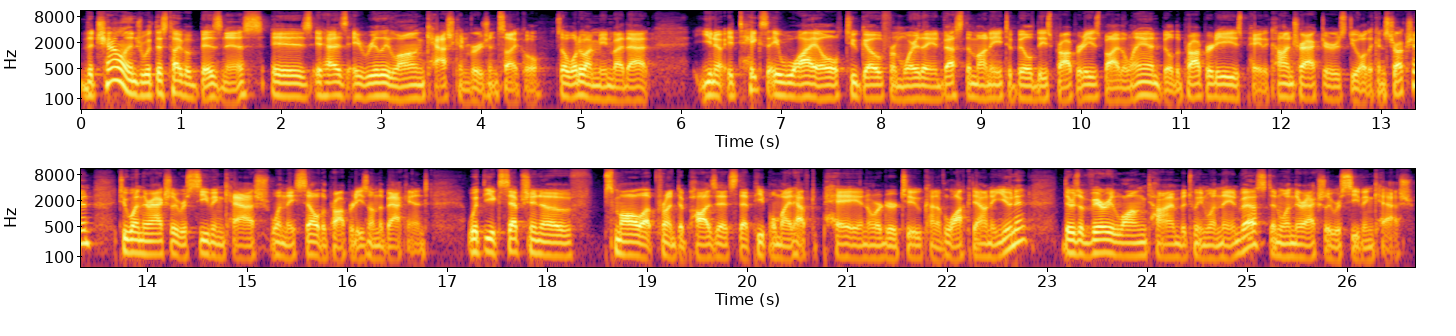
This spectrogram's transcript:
The challenge with this type of business is it has a really long cash conversion cycle. So, what do I mean by that? You know, it takes a while to go from where they invest the money to build these properties, buy the land, build the properties, pay the contractors, do all the construction, to when they're actually receiving cash when they sell the properties on the back end. With the exception of small upfront deposits that people might have to pay in order to kind of lock down a unit, there's a very long time between when they invest and when they're actually receiving cash.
